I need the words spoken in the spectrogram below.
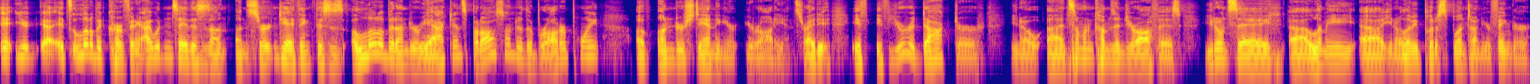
It, it's a little bit curve fitting. I wouldn't say this is un- uncertainty. I think this is a little bit under reactance, but also under the broader point of understanding your, your audience, right? If, if you're a doctor, you know, uh, and someone comes into your office, you don't say, uh, let me, uh, you know, let me put a splint on your finger.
